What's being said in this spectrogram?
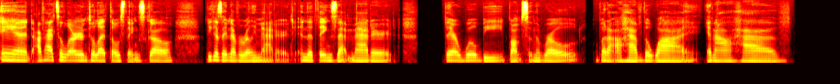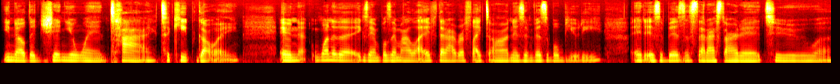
And I've had to learn to let those things go because they never really mattered. And the things that mattered, there will be bumps in the road, but I'll have the why and I'll have you know, the genuine tie to keep going. And one of the examples in my life that I reflect on is Invisible Beauty. It is a business that I started to uh,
